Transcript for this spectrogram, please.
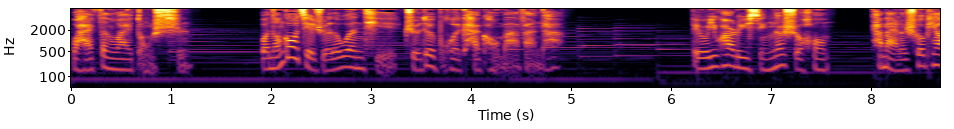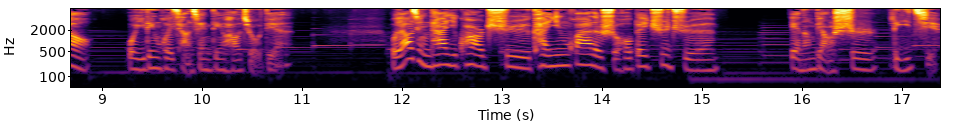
我还分外懂事，我能够解决的问题绝对不会开口麻烦他。比如一块旅行的时候，他买了车票，我一定会抢先订好酒店。我邀请他一块去看樱花的时候被拒绝，也能表示理解。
